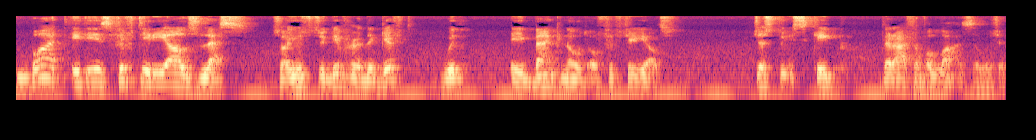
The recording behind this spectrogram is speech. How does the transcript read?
but it is 50 reals less. So I used to give her the gift with a banknote of 50 reals just to escape the wrath of Allah Azza wa Jal.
